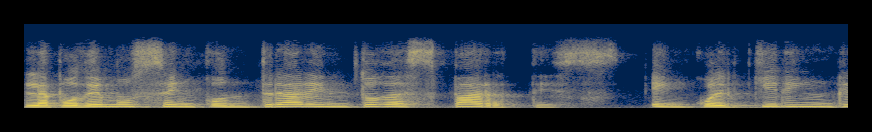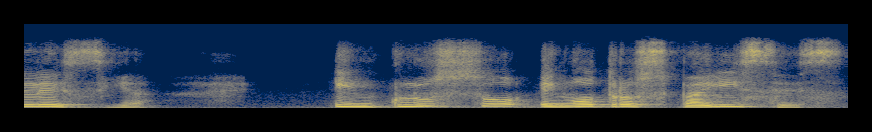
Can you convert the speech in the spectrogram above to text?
La podemos encontrar en todas partes, en cualquier iglesia, incluso en otros países,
